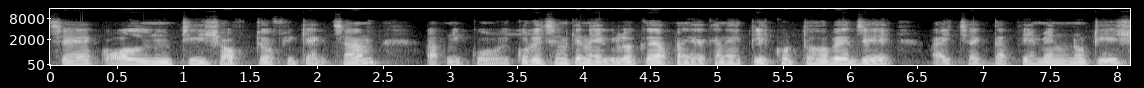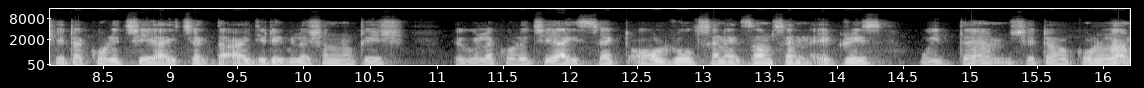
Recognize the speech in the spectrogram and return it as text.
check all notice of TOPIK exam আপনি করেছেন কেন এগুলোকে আপনাকে এখানে ক্লিক করতে হবে যে I check the payment notice এটা করেছি। I check the ID regulation notice এগুলো করেছি। I check all rules and exams and agrees with them সেটাও করলাম।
